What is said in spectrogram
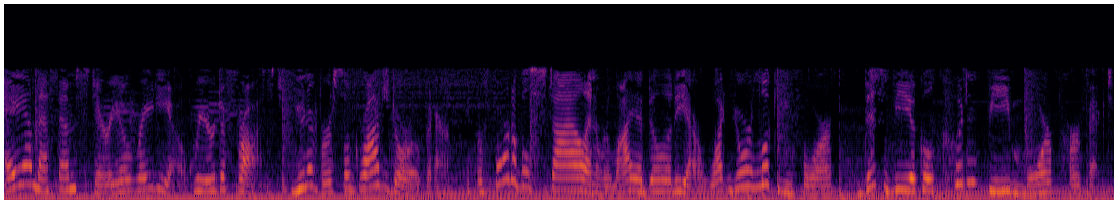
AM FM stereo radio, rear defrost, universal garage door opener. If affordable style and reliability are what you're looking for, this vehicle couldn't be more perfect.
